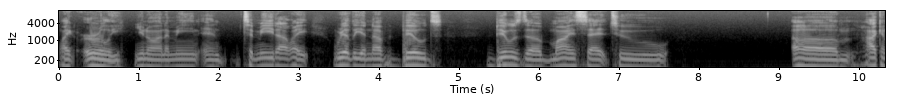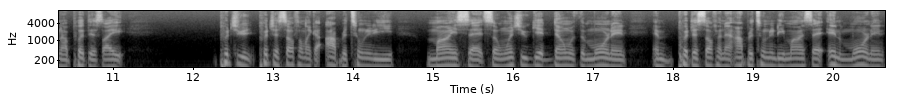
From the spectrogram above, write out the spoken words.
like early. You know what I mean? And to me that like really enough builds builds the mindset to um how can I put this like put you put yourself in like an opportunity mindset. So once you get done with the morning and put yourself in that opportunity mindset in the morning,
